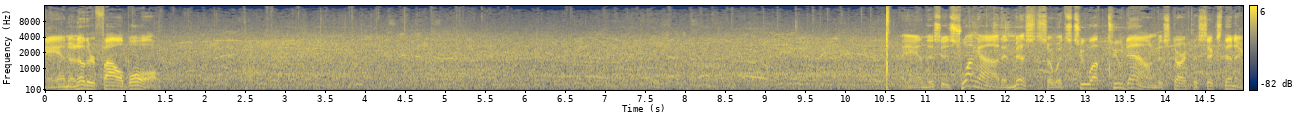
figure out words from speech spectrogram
And another foul ball. And this is swung out and missed, so it's two up, two down to start the sixth inning.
